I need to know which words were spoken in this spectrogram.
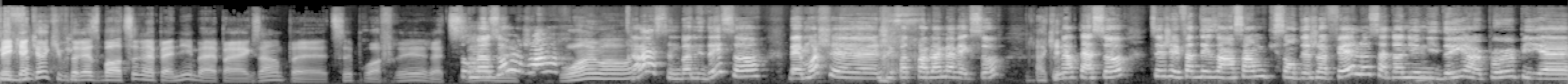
mais quelqu'un qui voudrait se bâtir un panier, ben, par exemple, euh, tu sais, pour offrir. euh, Sur mesure, euh, genre? Ouais, ouais, ouais. Ah, c'est une bonne idée, ça. Ben, moi, je j'ai pas de problème avec ça. Je suis Ok. ouverte à ça. Tu sais, j'ai fait des ensembles qui sont déjà faits, là. Ça donne une idée un peu. Puis, euh,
